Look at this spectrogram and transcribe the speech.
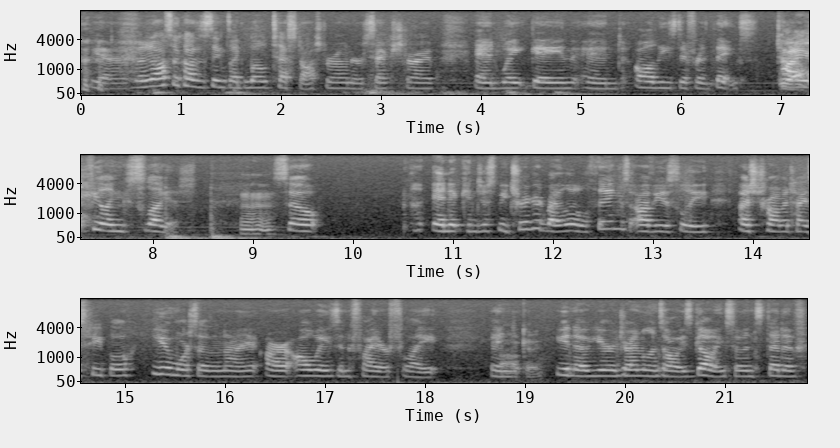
yeah, but it also causes things like low testosterone or sex drive and weight gain and all these different things. Tired, Yeah. feeling sluggish. mm-hmm. So, and it can just be triggered by little things. Obviously, us traumatized people, you more so than I, are always in fight or flight. And, okay. you know, your adrenaline's always going. So instead of,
